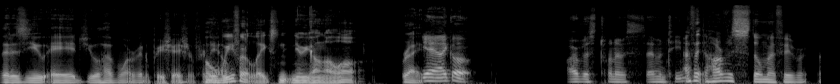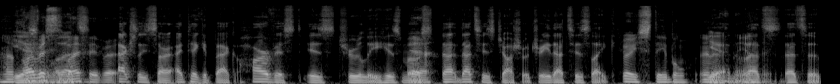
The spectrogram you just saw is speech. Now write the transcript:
that as you age, you'll have more of an appreciation for Well, Neil. Weaver likes Neil Young a lot. right. Yeah, I got Harvest when I was 17. I think Harvest's still my favorite. I Yeah. Harvest well, is my favorite. Actually, sorry, I take it back. Harvest is truly his most. Yeah. That, that's his Joshua Tree. That's his like. very stable. isn't Yeah, that's that's a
